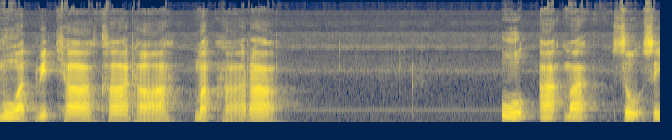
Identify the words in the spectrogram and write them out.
หมวดวิชาคาถามหาราบ อุอะมะสุสิ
